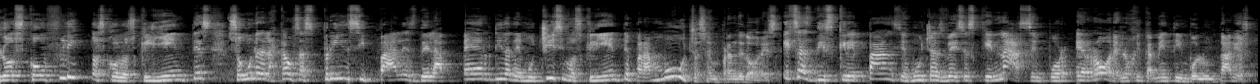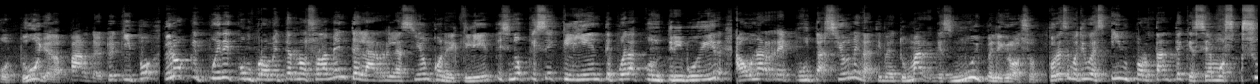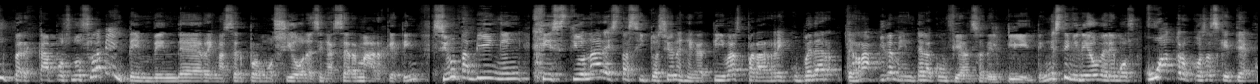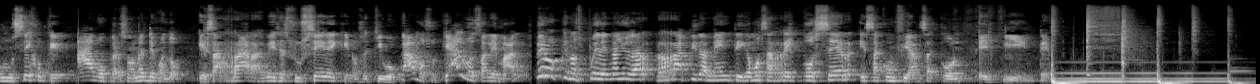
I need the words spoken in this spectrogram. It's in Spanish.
Los conflictos con los clientes son una de las causas principales de la pérdida de muchísimos clientes para muchos emprendedores. Esas discrepancias muchas veces que nacen por errores lógicamente involuntarios o tuyo, de parte de tu equipo, pero que puede comprometer no solamente la relación con el cliente, sino que ese cliente pueda contribuir a una reputación negativa de tu marca, que es muy peligroso. Por ese motivo es importante que seamos súper capos, no solamente en vender, en hacer promociones, en hacer marketing, sino también en gestionar estas situaciones negativas para recuperar rápidamente la confianza del cliente. En este video veremos cuatro cosas que te aconsejo que hago personalmente cuando esas raras veces sucede que nos equivocamos o que algo sale mal, pero que nos pueden ayudar rápidamente, digamos, a recocer esa confianza con el cliente.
